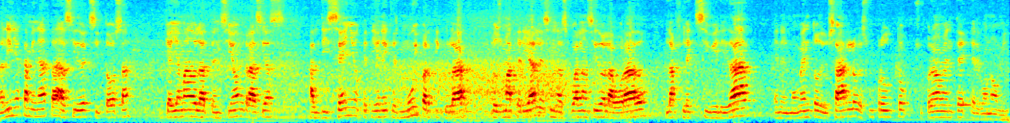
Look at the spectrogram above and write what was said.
La línea caminata ha sido exitosa, que ha llamado la atención gracias al diseño que tiene, que es muy particular, los materiales en los cuales han sido elaborados, la flexibilidad en el momento de usarlo, es un producto supremamente ergonómico.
